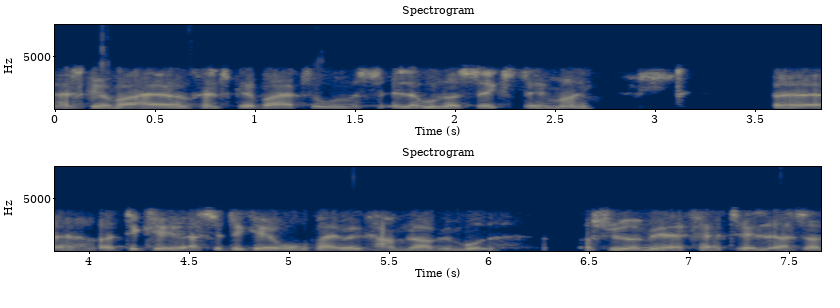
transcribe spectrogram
Han skal jo bare have, han skal bare have 200, eller 106 stemmer, ikke? Øh, og det kan, altså, det kan Europa jo ikke hamle op imod og Sydamerika til, altså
